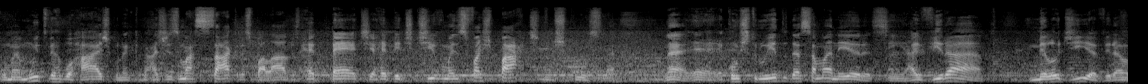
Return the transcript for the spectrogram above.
como é muito verborrágico, né? Que às vezes massacra as palavras, repete, é repetitivo, mas isso faz parte do discurso, né? né? É, é construído dessa maneira, assim. Aí vira melodia, vira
